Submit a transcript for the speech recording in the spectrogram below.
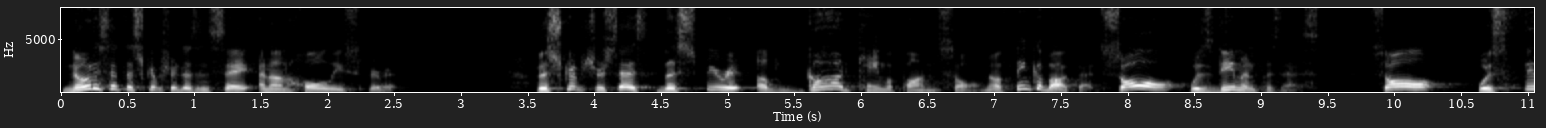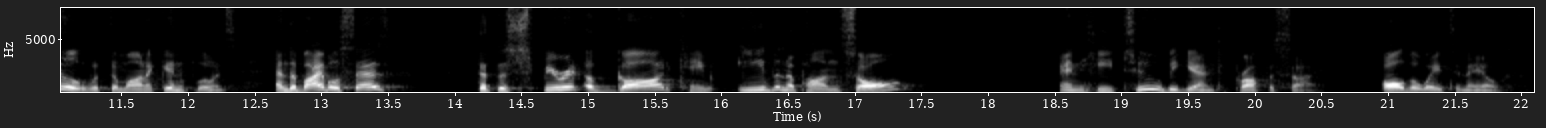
Notice that the scripture doesn't say an unholy spirit. The scripture says the Spirit of God came upon Saul. Now think about that. Saul was demon possessed, Saul was filled with demonic influence. And the Bible says that the Spirit of God came even upon Saul, and he too began to prophesy all the way to Naioth.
